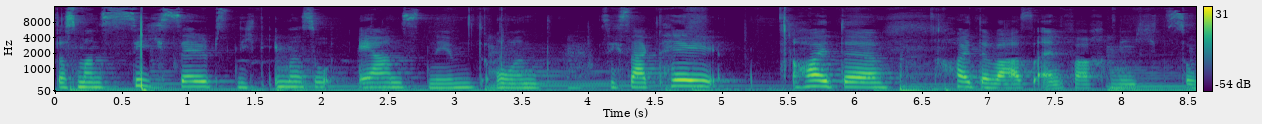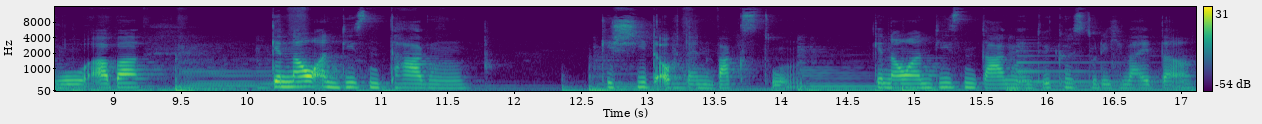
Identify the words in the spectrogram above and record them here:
dass man sich selbst nicht immer so ernst nimmt und sich sagt, hey, heute, heute war es einfach nicht so. Aber genau an diesen Tagen geschieht auch dein Wachstum. Genau an diesen Tagen entwickelst du dich weiter.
